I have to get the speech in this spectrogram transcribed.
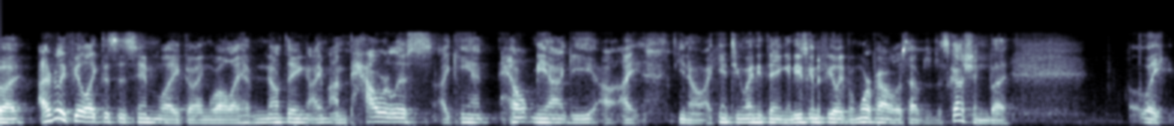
But I really feel like this is him like going, "Well, I have nothing. I'm I'm powerless. I can't help Miyagi. I, I you know I can't do anything." And he's going to feel even more powerless after the discussion, but like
